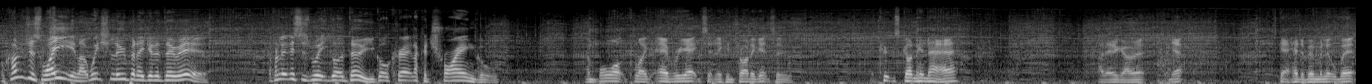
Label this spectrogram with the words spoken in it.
I'm kind of just waiting. Like, which loop are they going to do here? I feel like this is what you got to do. you got to create like a triangle and block like every exit they can try to get to. Cook's gone in there. Oh, there you go. Yep. Let's get ahead of him a little bit.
